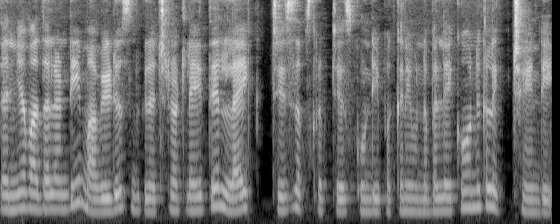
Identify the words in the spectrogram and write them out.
ధన్యవాదాలండి. మా వీడియోస్ మీకు నచ్చినట్లయితే లైక్ చేసి సబ్స్క్రైబ్ చేసుకోండి. పక్కనే ఉన్న బెల్ ఐకాన్ క్లిక్ చేయండి.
